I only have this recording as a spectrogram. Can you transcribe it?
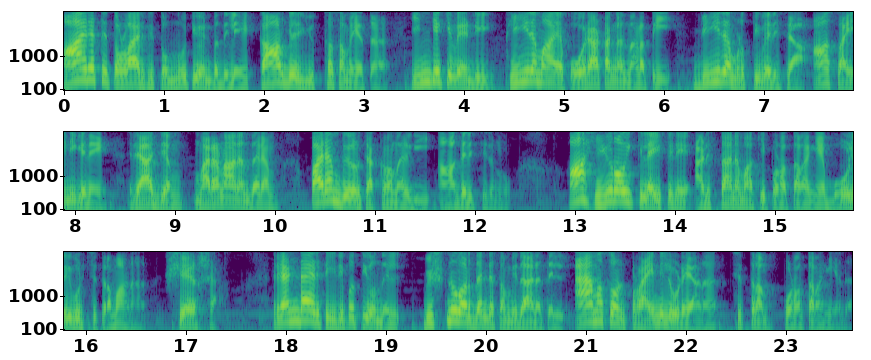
ആയിരത്തി തൊള്ളായിരത്തി തൊണ്ണൂറ്റി ഒൻപതിലെ കാർഗിൽ യുദ്ധസമയത്ത് ഇന്ത്യയ്ക്ക് വേണ്ടി ധീരമായ പോരാട്ടങ്ങൾ നടത്തി വീരമൃത്യു വരിച്ച ആ സൈനികനെ രാജ്യം മരണാനന്തരം പരംവീർ ചക്ര നൽകി ആദരിച്ചിരുന്നു. ആ ഹീറോയിക് ലൈഫിനെ അടിസ്ഥാനമാക്കി പുറത്തിറങ്ങിയ ബോളിവുഡ് ചിത്രമാണ് ഷേർഷ. രണ്ടായിരത്തി ഇരുപത്തിയൊന്നിൽ വിഷ്ണുവർദ്ധന്റെ സംവിധാനത്തിൽ ആമസോൺ പ്രൈമിലൂടെയാണ് ചിത്രം പുറത്തിറങ്ങിയത്.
